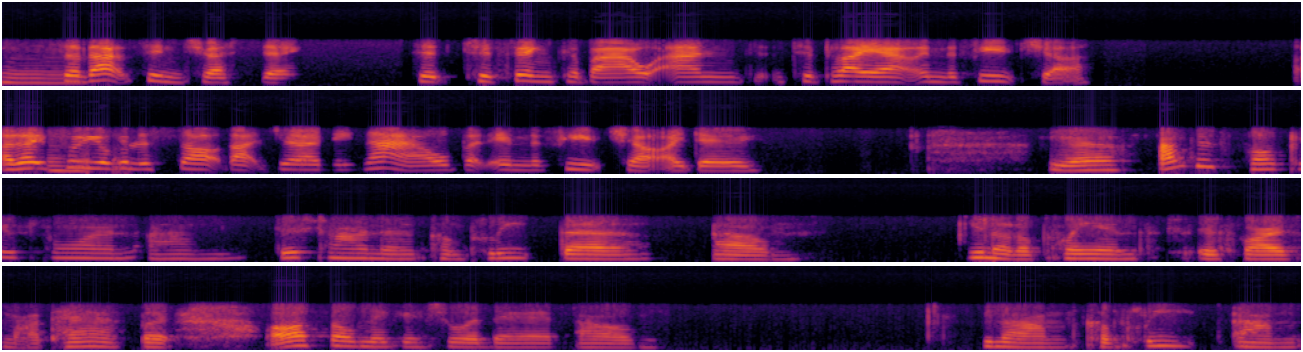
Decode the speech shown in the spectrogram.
Mm. So that's interesting to to think about and to play out in the future. I don't feel Mhm. you're going to start that journey now, but in the future, I do. Yeah, I'm just focused on um just trying to complete the um you know the plans as far as my path, but also making sure that um you know I'm complete, um,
